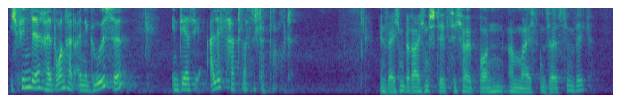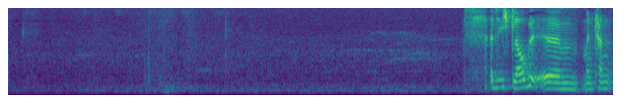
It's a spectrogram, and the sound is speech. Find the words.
ich finde, Heilbronn hat eine Größe, in der sie alles hat, was eine Stadt braucht. In welchen Bereichen steht sich Heilbronn am meisten selbst im Weg? Also ich glaube, ähm, man kann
